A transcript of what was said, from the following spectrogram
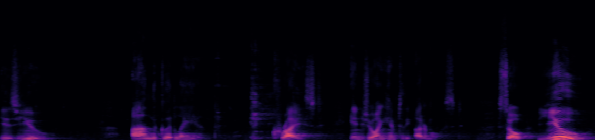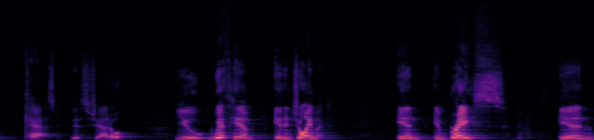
is you on the good land, Christ enjoying Him to the uttermost. So you cast this shadow. You with him in enjoyment, in embrace, in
